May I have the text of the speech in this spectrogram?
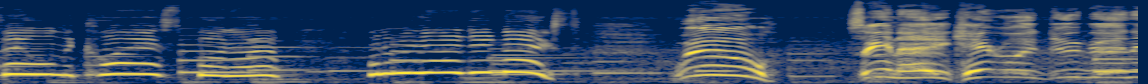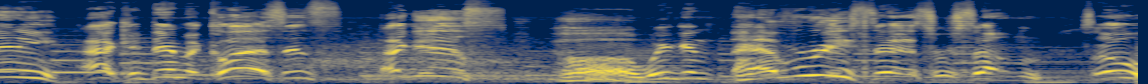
failing the class, but uh, what are we gonna do next? Well, seeing how you can't really do good in any academic classes, I guess uh, we can have recess or something. So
